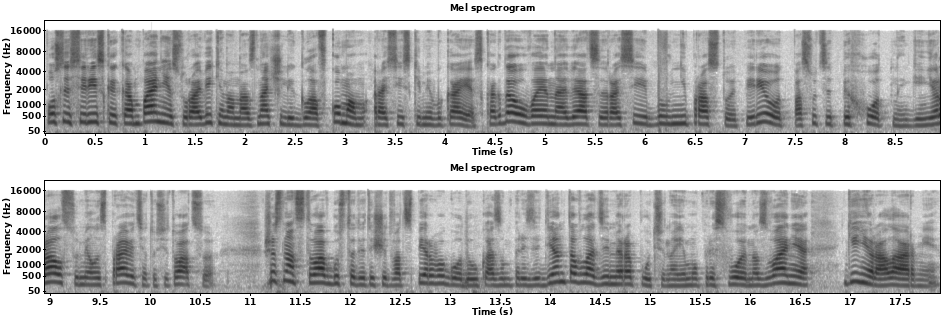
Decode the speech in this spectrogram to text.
После сирийской кампании Суровикина назначили главкомом российскими ВКС. Когда у военной авиации России был непростой период, по сути, пехотный генерал сумел исправить эту ситуацию – 16 августа 2021 года указом президента Владимира Путина ему присвоено звание генерала армии.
